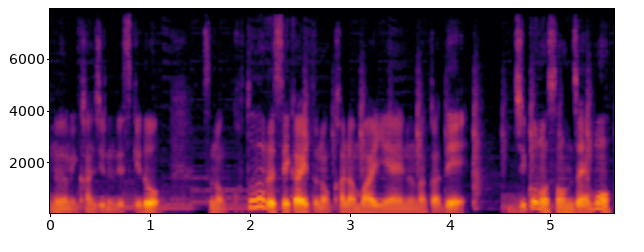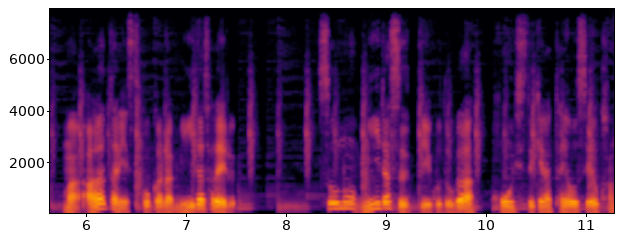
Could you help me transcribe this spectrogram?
のように感じるんですけどその異なる世界との絡まり合いの中で自己の存在も、まあ、新たにそこから見いだされる。その見出すっていうことが本質的な多様性を考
